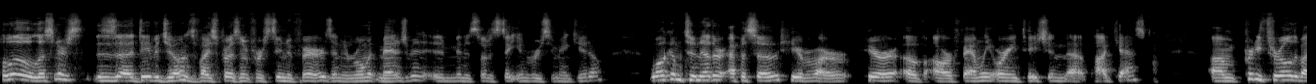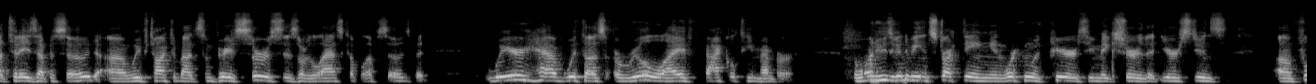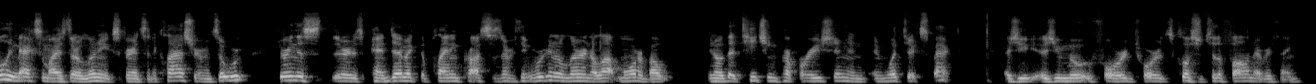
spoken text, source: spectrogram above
Hello, listeners. This is uh, David Jones, Vice President for Student Affairs and Enrollment Management at Minnesota State University Mankato. Welcome to another episode here of our here of our Family Orientation uh, podcast. I'm pretty thrilled about today's episode. Uh, we've talked about some various services over the last couple episodes, but we have with us a real life faculty member, the one who's going to be instructing and working with peers to make sure that your students um, fully maximize their learning experience in the classroom. And so we're during this there's pandemic the planning process and everything we're going to learn a lot more about you know the teaching preparation and, and what to expect as you as you move forward towards closer to the fall and everything.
